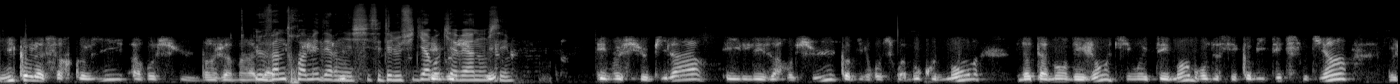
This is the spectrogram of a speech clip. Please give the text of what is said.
Nicolas Sarkozy a reçu Benjamin Haddad. Le 23 mai dernier, c'était le Figaro qui avait annoncé. Et M. Pilar, et il les a reçus, comme il reçoit beaucoup de monde, notamment des gens qui ont été membres de ses comités de soutien. M.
